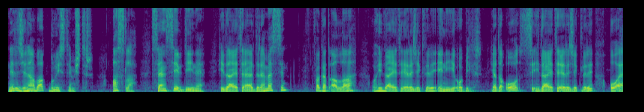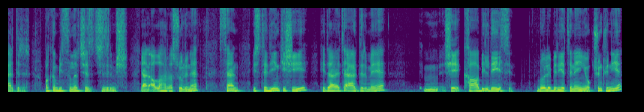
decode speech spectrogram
ne de Cenab-ı Hak bunu istemiştir. Asla sen sevdiğine hidayete erdiremezsin. Fakat Allah o hidayete erecekleri en iyi o bilir. Ya da o hidayete erecekleri o erdirir. Bakın bir sınır çiz, çizilmiş. Yani Allah Resulüne sen istediğin kişiyi hidayete erdirmeye şey kabil değilsin. Böyle bir yeteneğin yok. Çünkü niye?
